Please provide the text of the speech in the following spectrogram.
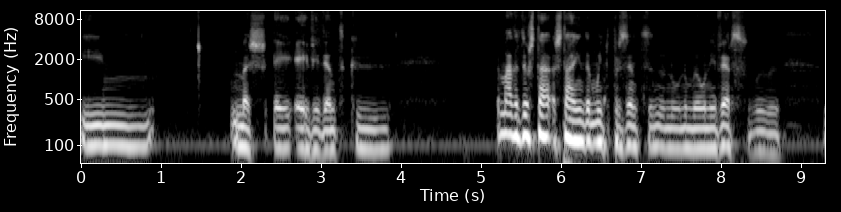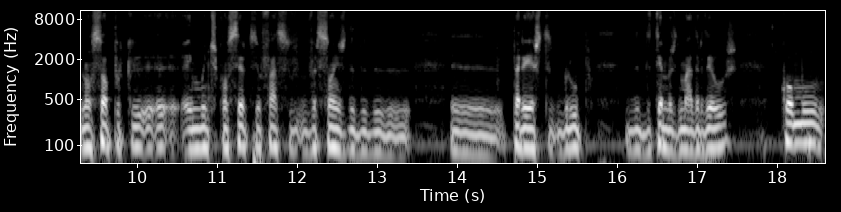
E, mas é, é, evidente que a Madre Deus está, está ainda muito presente no, no, meu universo. Não só porque eh, em muitos concertos eu faço versões de, de, de, de eh, para este grupo de, temas de Madre Deus, como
